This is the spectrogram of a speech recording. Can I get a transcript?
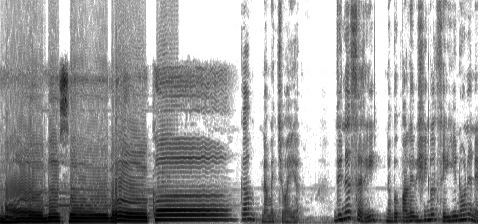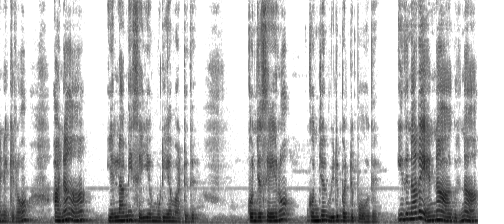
மானசலோகா கம் நமச்சிவாய. தினசரி நம்ம பல விஷயங்கள் செய்யணும்னு நினைக்கிறோம். ஆனால் எல்லாமே செய்ய முடிய மாட்டுது. கொஞ்சம் செய்கிறோம் கொஞ்சம் விடுபட்டு போகுது. இதனால என்ன ஆகுதுன்னா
